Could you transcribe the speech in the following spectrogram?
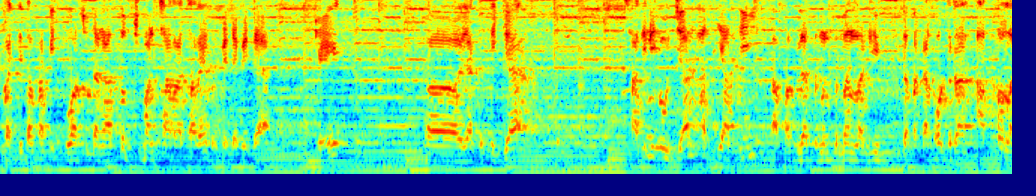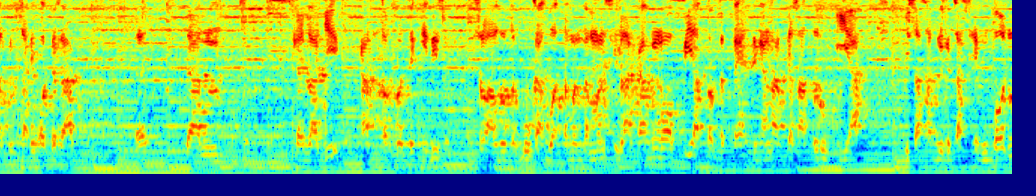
bukan kita tapi Tuhan sudah ngatur cuma cara-caranya berbeda-beda oke okay? uh, eh, yang ketiga saat ini hujan hati-hati apabila teman-teman lagi mendapatkan orderan atau lagi cari orderan ya. dan sekali lagi kantor Gojek ini selalu terbuka buat teman-teman. Silakan ngopi atau teteh dengan harga satu rupiah. Bisa sambil ngecas handphone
